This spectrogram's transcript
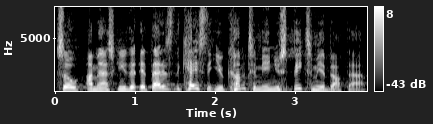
So I'm asking you that if that is the case, that you come to me and you speak to me about that.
